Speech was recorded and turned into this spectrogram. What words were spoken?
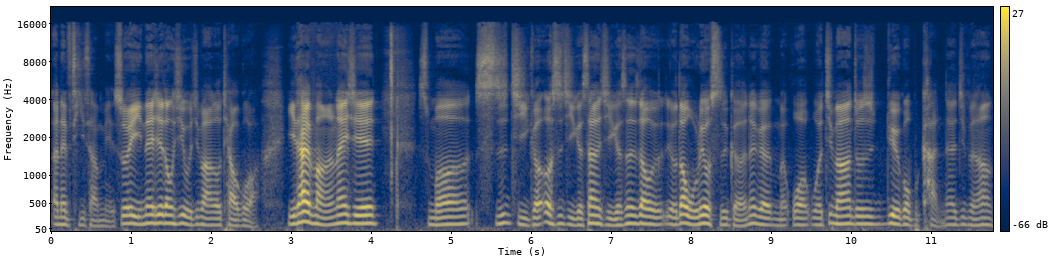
NFT 上面，所以那些东西我基本上都跳过啊。以太坊的那些什么十几个、二十几个、三十几个，甚至到有到五六十个，那个没我我基本上都是略过不看，那基本上。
